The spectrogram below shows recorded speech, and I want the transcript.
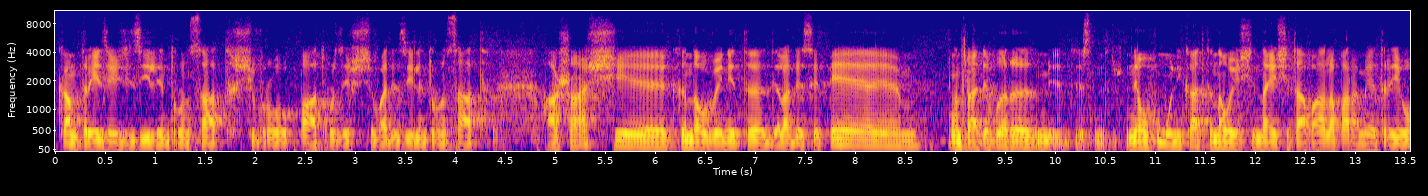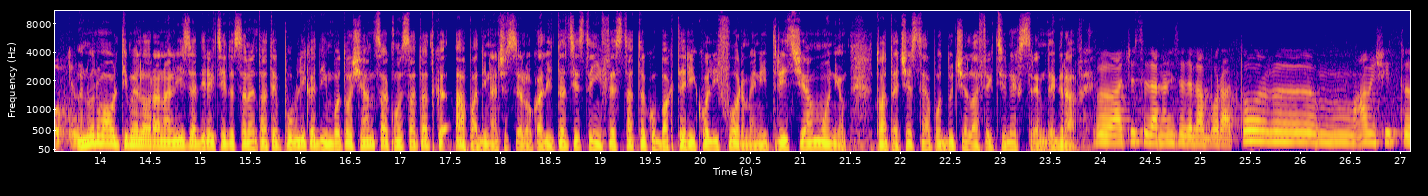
cam 30 de zile într-un sat și vreo 40 ceva de zile într-un sat așa și când au venit de la DSP într-adevăr, ne-au comunicat că n-au ieșit, n-a ieșit apa la parametri optimi. În urma ultimelor analize a Direcției de Sănătate Publică din Botoșan s-a constatat că apa din aceste localități este infestată cu bacterii coliforme, nitriți și amoniu. Toate acestea pot duce la afecțiuni extrem de grave. Aceste analize de laborator au ieșit uh,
